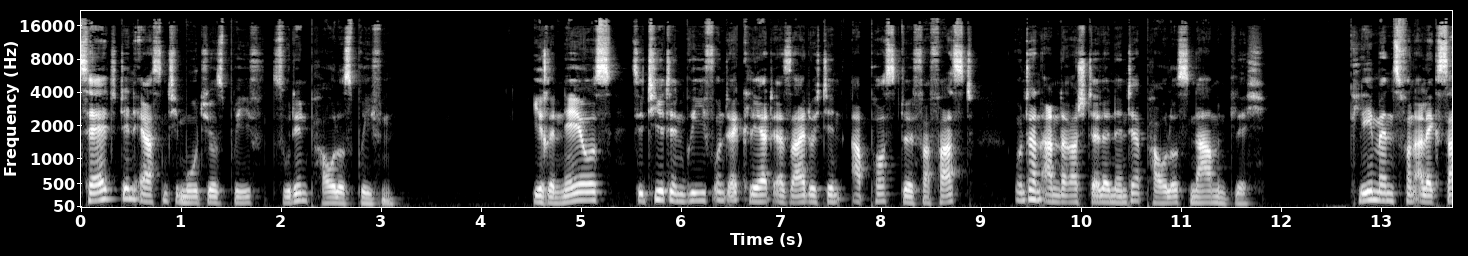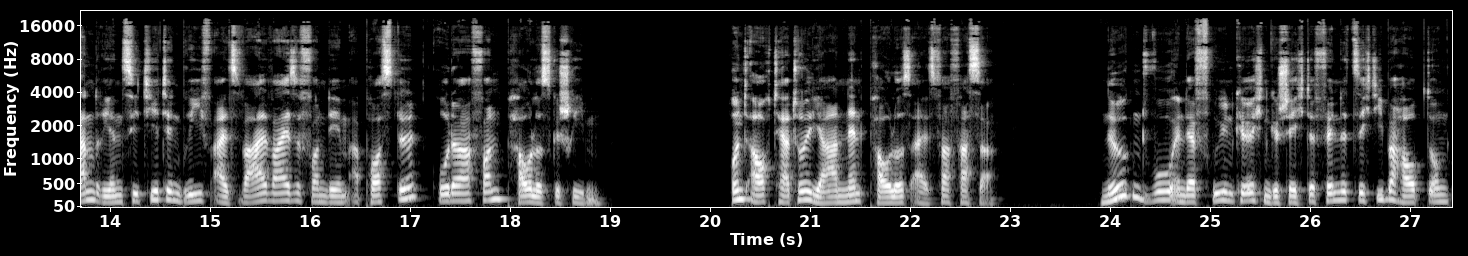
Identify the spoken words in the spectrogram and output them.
zählt den ersten Timotheusbrief zu den Paulusbriefen. Irenäus zitiert den Brief und erklärt, er sei durch den Apostel verfasst, und an anderer Stelle nennt er Paulus namentlich. Clemens von Alexandrien zitiert den Brief als wahlweise von dem Apostel oder von Paulus geschrieben. Und auch Tertullian nennt Paulus als Verfasser. Nirgendwo in der frühen Kirchengeschichte findet sich die Behauptung,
